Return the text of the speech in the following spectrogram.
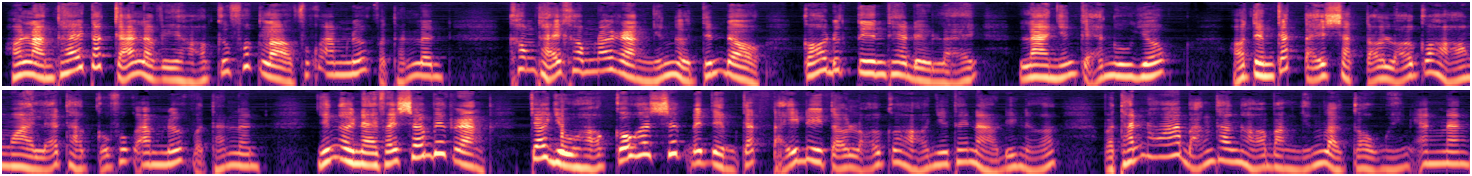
Họ làm thế tất cả là vì họ cứ phớt lờ phúc âm nước và thánh linh. Không thể không nói rằng những người tín đồ có đức tin theo điều lệ là những kẻ ngu dốt. Họ tìm cách tẩy sạch tội lỗi của họ ngoài lẽ thật của phúc âm nước và thánh linh. Những người này phải sớm biết rằng cho dù họ cố hết sức để tìm cách tẩy đi tội lỗi của họ như thế nào đi nữa và thánh hóa bản thân họ bằng những lời cầu nguyện ăn năn,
